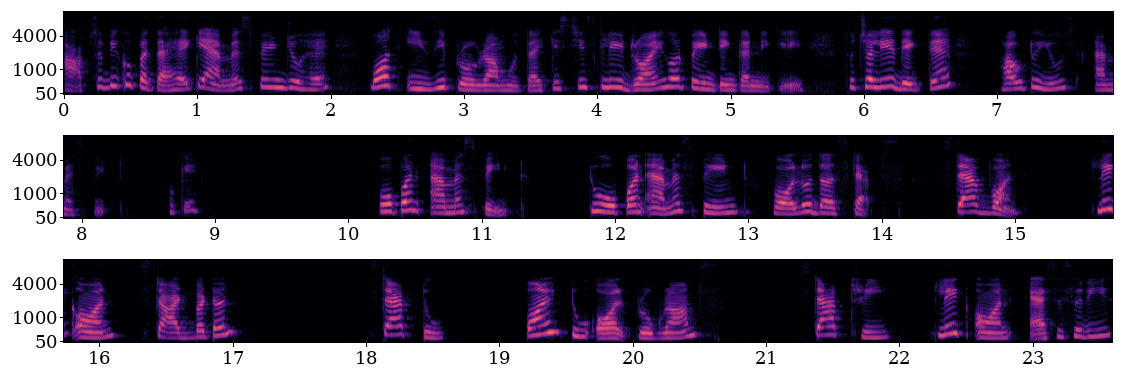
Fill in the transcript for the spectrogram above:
आप सभी को पता है कि एम एस पेंट जो है, बहुत इजी प्रोग्राम होता है किस चीज़ के लिए? ड्राइंग और पेंटिंग करने के लिए। तो चलिए देखते हैं how to use M S paint okay open M S paint to open M S paint follow the steps step one click on start button step two point two all programs step three click on accessories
